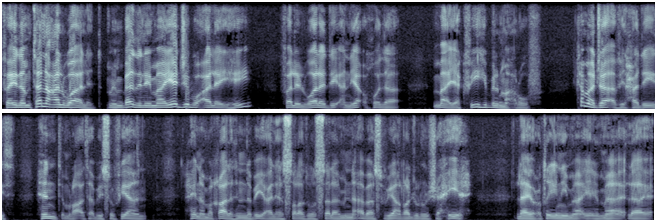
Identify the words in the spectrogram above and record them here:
فإذا امتنع الوالد من بذل ما يجب عليه فللولد أن يأخذ ما يكفيه بالمعروف. كما جاء في حديث هند امرأة أبي سفيان حينما قالت النبي عليه الصلاة والسلام إن أبا سفيان رجل شحيح لا يعطيني ما, ما لا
